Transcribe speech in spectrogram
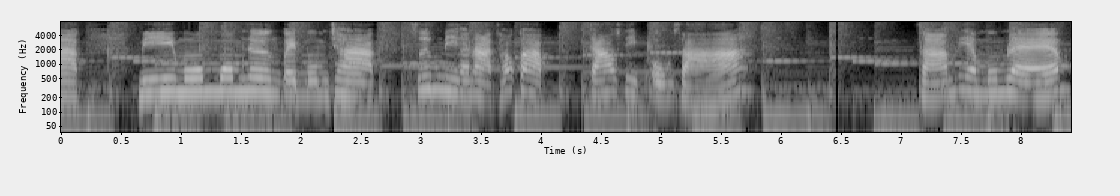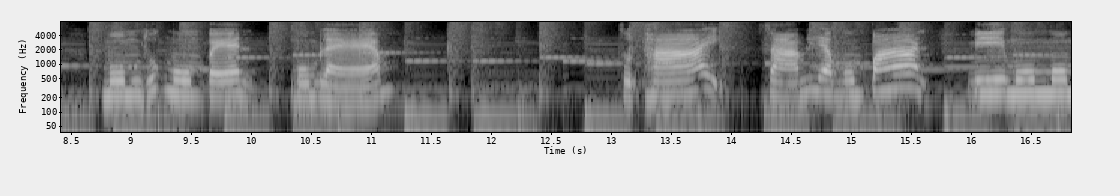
าก มีมุมมุมหนึ่งเป็นมุมฉาก ซึ่งมีขนาดเท่ากับ 90 องศา สามเหลี่ยมมุมแหลม มุมทุกมุมเป็นมุมแหลม สุดท้าย สามเหลี่ยมมุมป้าน มีมุมมุม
